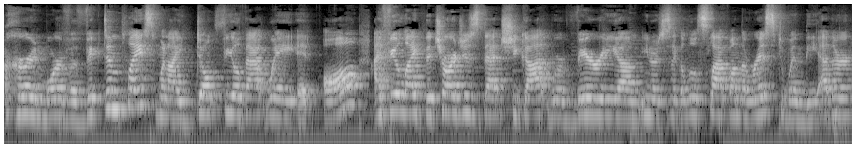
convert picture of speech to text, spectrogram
her in more of a victim place when I don't feel that way at all. I feel like the charges that she got were very, um, you know, just like a little slap on the wrist when the other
